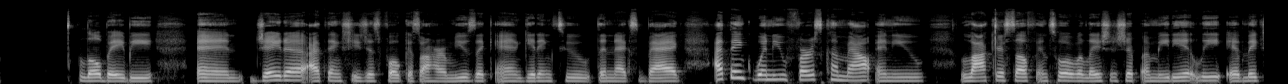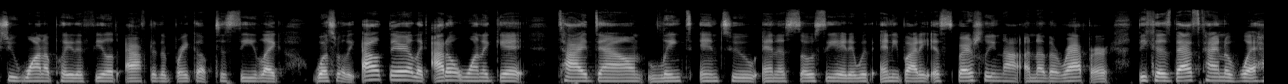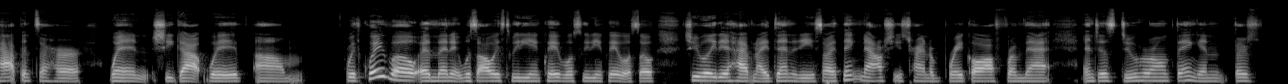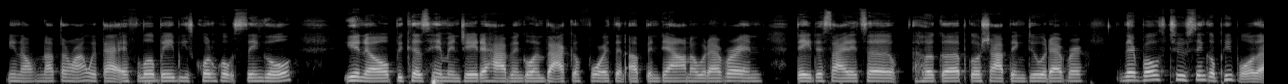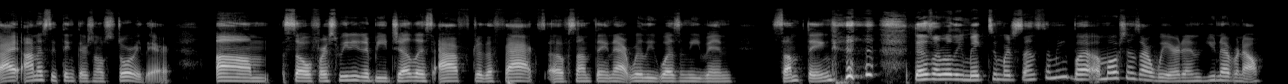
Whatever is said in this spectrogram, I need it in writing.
Lil Baby and Jayda, I think she just focused on her music and getting to the next bag. I think when you first come out and you lock yourself into a relationship immediately, it makes you want to play the field after the breakup to see like what's really out there. Like I don't want to get tied down, linked into and associated with anybody, especially not another rapper because that's kind of what happened to her when she got with um with Quavo, and then it was always Saweetie and Quavo, Saweetie and Quavo. So she really didn't have an identity. So I think now she's trying to break off from that and just do her own thing. And there's, you know, nothing wrong with that. If Lil Baby's quote unquote single, you know, because him and Jayda have been going back and forth and up and down or whatever, and they decided to hook up, go shopping, do whatever. They're both two single people. I honestly think there's no story there. Um, so for Saweetie to be jealous after the fact of something that really wasn't even something doesn't really make too much sense to me, but emotions are weird and you never know.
